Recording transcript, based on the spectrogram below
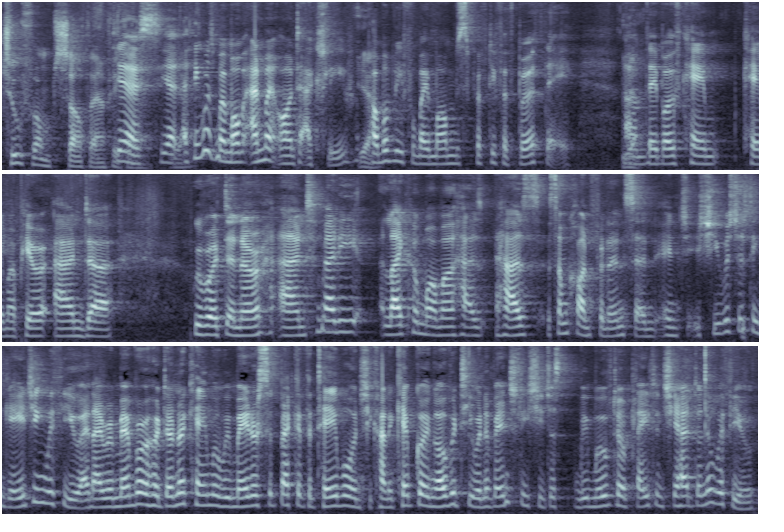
two from South Africa Yes, yeah, I think it was my mom and my aunt actually, Yeah. probably for my mom's 55th birthday. Um, Yeah. They both came came up here and uh, we were at dinner and Maddie, like her mama, has has some confidence and, and she- she was just engaging with you. And I remember her dinner came and we made her sit back at the table and she kind of kept going over to you and eventually she just removed her plate and she had dinner with you.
